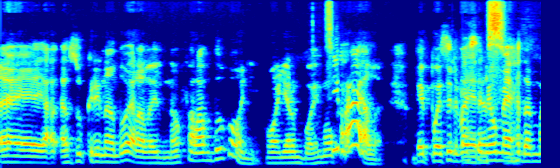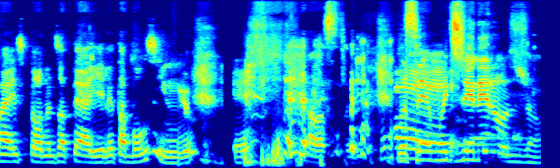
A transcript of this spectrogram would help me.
é, azucrinando ela, ele não falava do Rony. Rony era um bom irmão pra ela. Depois ele vai Era ser meio assim. merda, mas pelo menos até aí ele tá bonzinho, viu? Nossa. Você é... É. muito generoso, João.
